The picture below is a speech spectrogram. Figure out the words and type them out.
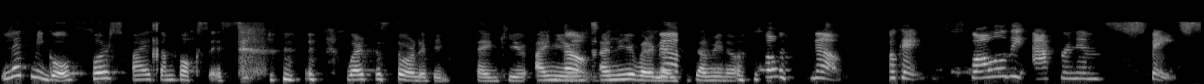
let me go first buy some boxes where to store the things thank you i knew no. i knew you were no. going to tell me no oh, no okay follow the acronym space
